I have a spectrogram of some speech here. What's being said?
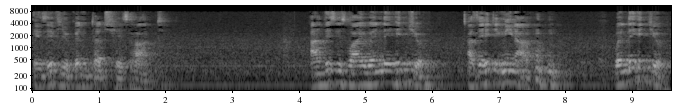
is if you can touch his heart. And this is why when they hit you, as they're hitting me now, when they hit you,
